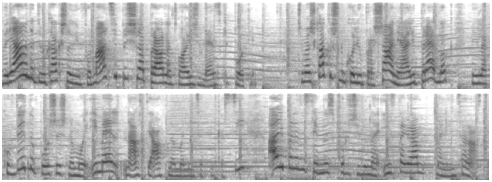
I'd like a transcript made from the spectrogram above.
Verjamem, da ti bo kakšna od informacij prišla prav na tvoji življenjski poti. Če imaš kakršno koli vprašanje ali predlog, mi lahko vedno pošlješ na moj e-mail nastjaafnamalinca.si ali pa na zasebno sporočilo na Instagram malinca nastja.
